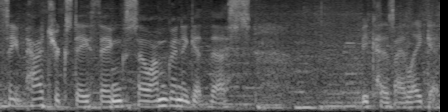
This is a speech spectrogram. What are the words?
St. Patrick's Day things, so I'm going to get this because I like it.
